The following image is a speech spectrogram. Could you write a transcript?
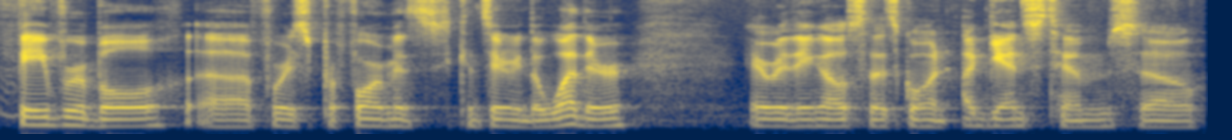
favorable uh, for his performance, considering the weather, everything else that's going against him. So,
